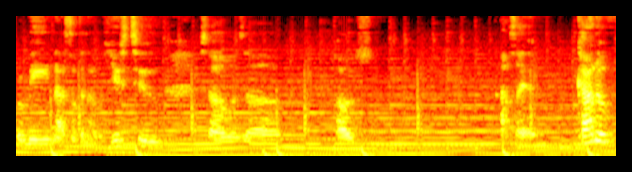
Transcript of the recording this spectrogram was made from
for me, not something I was used to. So I was, uh, I was, I was like, kind of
